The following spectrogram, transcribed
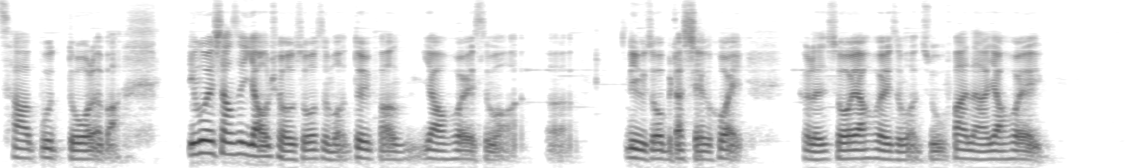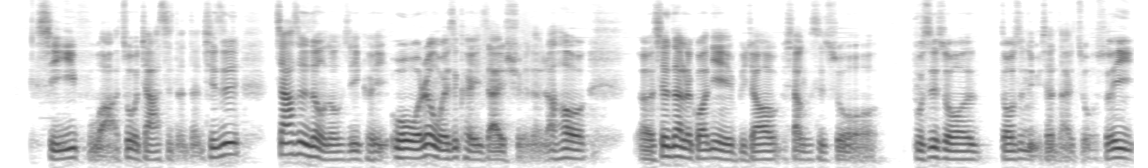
差不多了吧，因为像是要求说什么对方要会什么。例如说比较贤惠，可能说要会什么煮饭啊，要会洗衣服啊，做家事等等。其实家事这种东西可以，我我认为是可以再学的。然后，呃，现在的观念也比较像是说，不是说都是女生在做。所以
